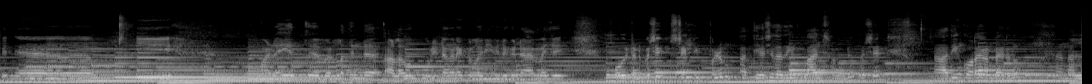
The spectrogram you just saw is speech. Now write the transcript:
പിന്നെ ഈ മഴയത്ത് വെള്ളത്തിന്റെ അളവ് കൂടിയിട്ട് അങ്ങനെയൊക്കെയുള്ള രീതിയിലൊക്കെ ഡാമേജ് പോയിട്ടുണ്ട്. പക്ഷേ സ്റ്റിൽ ഇപ്പോഴും അത്യാവശ്യത്തിലധികം പ്ലാൻസ് ഉണ്ട്. പക്ഷേ ആദ്യം കുറേ ഉണ്ടായിരുന്നു. നല്ല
